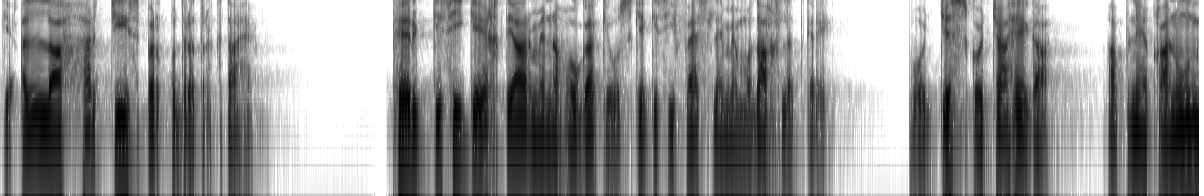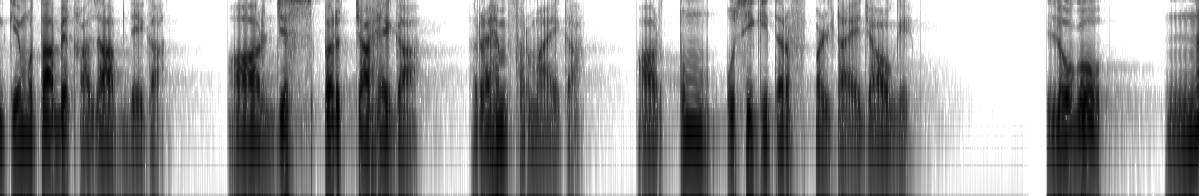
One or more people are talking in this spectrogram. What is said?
کہ اللہ ہر چیز پر قدرت رکھتا ہے۔ پھر کسی کے اختیار میں نہ ہوگا کہ اس کے کسی فیصلے میں مداخلت کرے۔ وہ جس کو چاہے گا اپنے قانون کے مطابق عذاب دے گا اور جس پر چاہے گا رحم فرمائے گا اور تم اسی کی طرف پلٹائے جاؤ گے۔ لوگوں نہ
